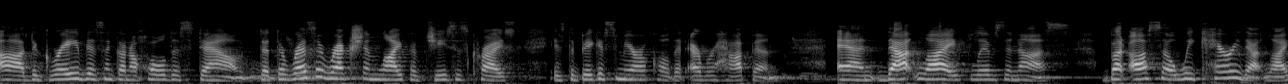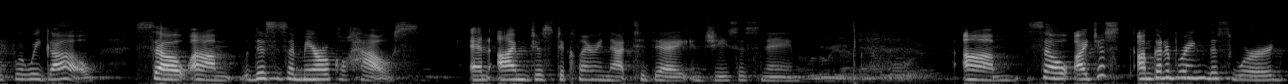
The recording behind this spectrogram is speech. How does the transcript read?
uh, the grave isn't going to hold us down. That the resurrection life of Jesus Christ is the biggest miracle that ever happened. And that life lives in us but also we carry that life where we go. So um, this is a miracle house, and I'm just declaring that today in Jesus' name. Um, so I just I'm going to bring this word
